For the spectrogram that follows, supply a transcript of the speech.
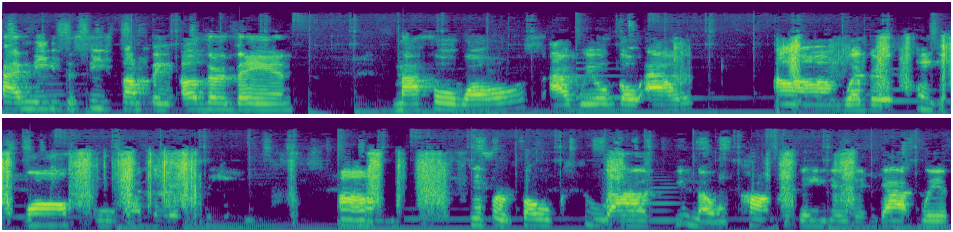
I need to see something other than my four walls. I will go out, um, whether it's taking a walk or whether it's um, different folks who I've, you know, congregated and got with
